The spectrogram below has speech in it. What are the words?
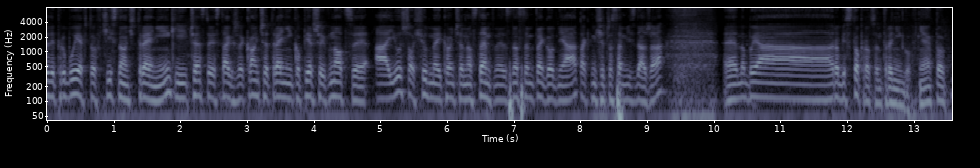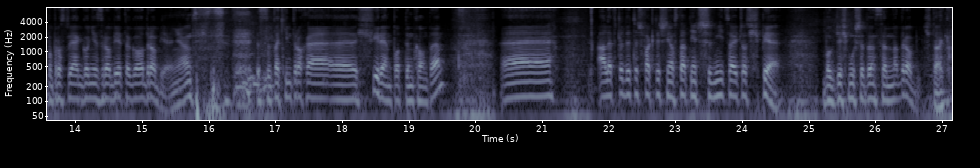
wtedy próbuję w to wcisnąć trening i często jest tak, że kończę trening o pierwszej w nocy, a już o siódmej kończę następny z następnego dnia, tak mi się czasami zdarza. E, No bo ja robię 100% treningów, nie? To po prostu jak go nie zrobię, to go odrobię, nie? Jestem takim trochę e, świrem pod tym kątem. E, ale wtedy też faktycznie ostatnie trzy dni cały czas śpię, bo gdzieś muszę ten sen nadrobić, tak?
